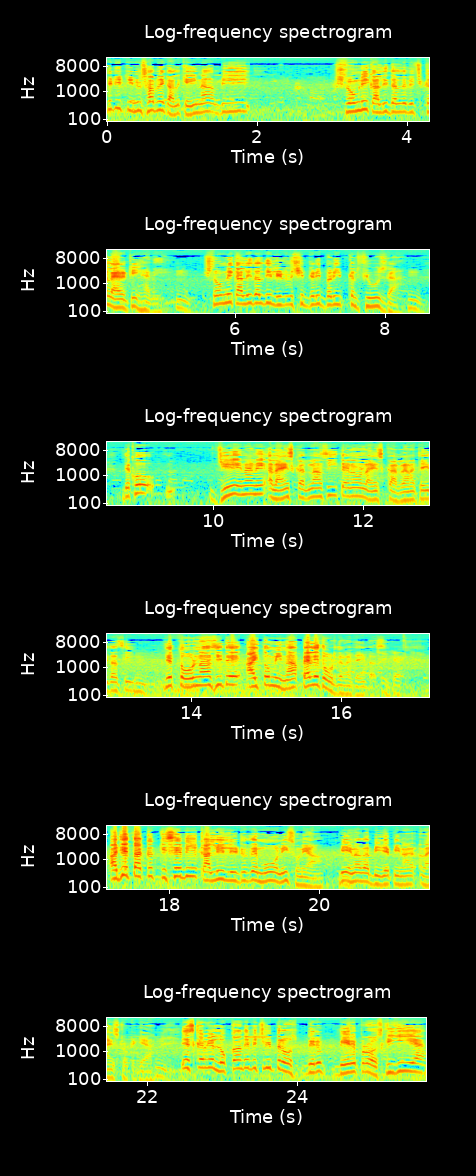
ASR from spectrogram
ਜਿਹੜੀ ਟੀਨੂ ਸਾਹਿਬ ਨੇ ਗੱਲ ਕਹੀ ਨਾ ਵੀ ਸ਼੍ਰੋਮਣੀ ਅਕਾਲੀ ਦਲ ਦੇ ਵਿੱਚ ਕਲੈਰਿਟੀ ਹੈ ਨਹੀਂ। ਸ਼੍ਰੋਮਣੀ ਅਕਾਲੀ ਦਲ ਦੀ ਲੀਡਰਸ਼ਿਪ ਜਿਹੜੀ ਬੜੀ ਕਨਫਿਊਜ਼ਡ ਹੈ। ਦੇਖੋ ਜੇ ਇਹਨਾਂ ਨੇ ਅਲਾਈਅੰਸ ਕਰਨਾ ਸੀ ਤਾਂ ਇਹਨਾਂ ਨੂੰ ਅਲਾਈਅੰਸ ਕਰ ਲੈਣਾ ਚਾਹੀਦਾ ਸੀ। ਜੇ ਤੋੜਨਾ ਸੀ ਤੇ ਅੱਜ ਤੋਂ ਮਹੀਨਾ ਪਹਿਲੇ ਤੋੜ ਦੇਣਾ ਚਾਹੀਦਾ ਸੀ। ਅਜੇ ਤੱਕ ਕਿਸੇ ਵੀ ਅਕਾਲੀ ਲੀਡਰ ਦੇ ਮੂੰਹੋਂ ਨਹੀਂ ਸੁਣਿਆ ਵੀ ਇਹਨਾਂ ਦਾ ਬੀਜੇਪੀ ਨਾਲ ਅਲਾਈਅੰਸ ਟੁੱਟ ਗਿਆ। ਇਸ ਕਰਕੇ ਲੋਕਾਂ ਦੇ ਵਿੱਚ ਵੀ ਭਰੋਸ ਬੇਰ- ਬੇਰ ਭਰੋਸਗੀ ਜੀ ਹੈ।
